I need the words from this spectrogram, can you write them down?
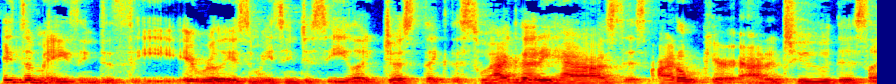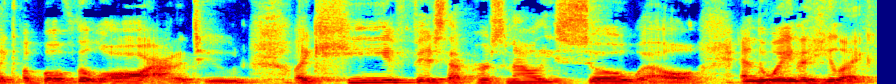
it's amazing to see. It really is amazing to see, like, just like the swag that he has, this I don't care attitude, this like above the law attitude. Like, he fits that personality so well. And the way that he, like,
